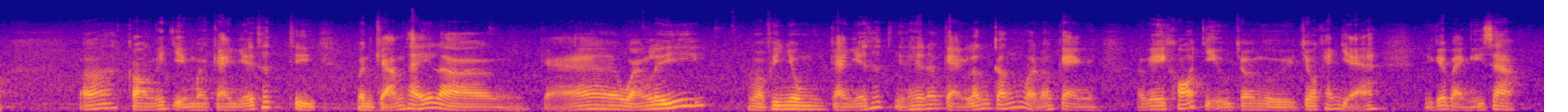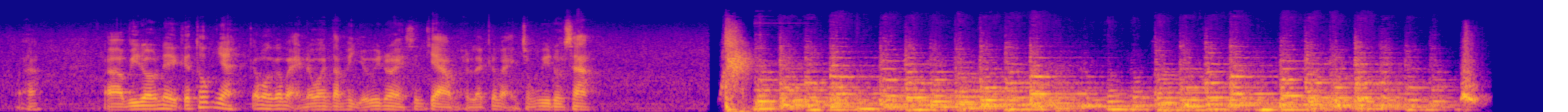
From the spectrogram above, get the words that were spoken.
đó còn cái chuyện mà càng giải thích thì mình cảm thấy là cả quản lý và phi nhung càng giải thích thì thấy nó càng lấn cấn và nó càng gây khó chịu cho người cho khán giả. Thì các bạn nghĩ sao? À, video này kết thúc nha. Cảm ơn các bạn đã quan tâm theo dõi video này. Xin chào và hẹn gặp lại các bạn trong video sau.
